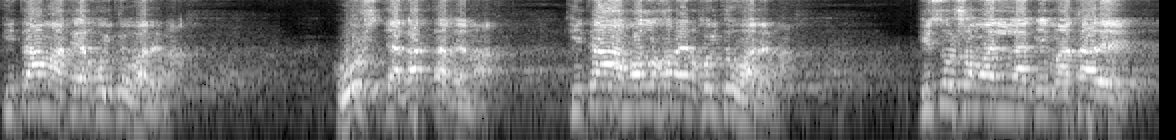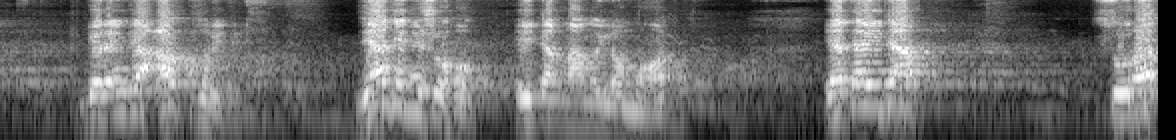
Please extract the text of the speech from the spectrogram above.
কিতা মাঠে হইতে পারে না। হুশ জাগাত থাকে না। কিতা আমল ঘরের হইতে পারে না। কিছু সময় লাগি মাথারে গেরেঞ্জা আউট করে দেয় যে জিনিসও হোক, এইটার নাম হইল মদ। এতে এইটার সুরত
